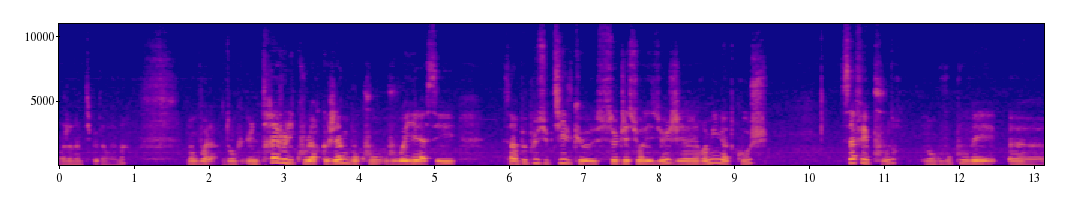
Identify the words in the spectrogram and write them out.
Moi, j'en ai un petit peu quand même. Hein. Donc voilà. Donc une très jolie couleur que j'aime beaucoup. Vous voyez, là, c'est... Un peu plus subtil que ceux que j'ai sur les yeux. J'ai remis une autre couche. Ça fait poudre. Donc vous pouvez euh,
